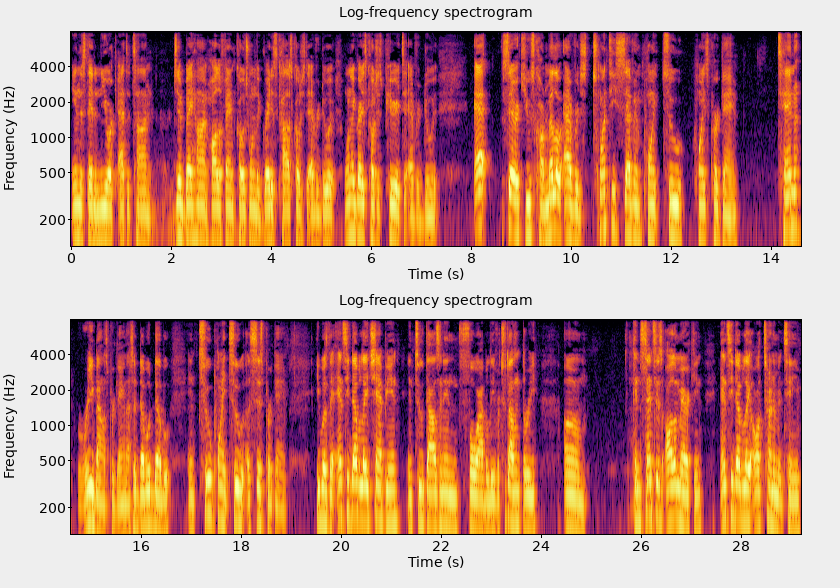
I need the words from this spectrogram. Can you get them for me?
in the state of New York at the time. Jim Boeheim, Hall of Fame coach, one of the greatest college coaches to ever do it, one of the greatest coaches, period, to ever do it. At Syracuse, Carmelo averaged 27.2 points per game, 10 rebounds per game, that's a double double, and 2.2 assists per game. He was the NCAA champion in 2004, I believe, or 2003. Um, consensus All American, NCAA All Tournament team,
